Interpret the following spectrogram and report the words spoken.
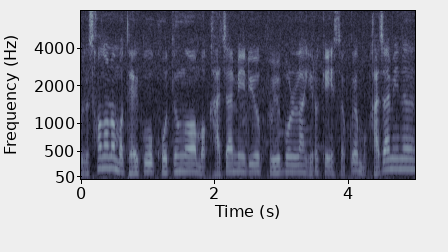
그리고 선어는 뭐 대구, 고등어, 뭐 가자미류, 불볼락 이렇게 있었고요. 뭐 가자미는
